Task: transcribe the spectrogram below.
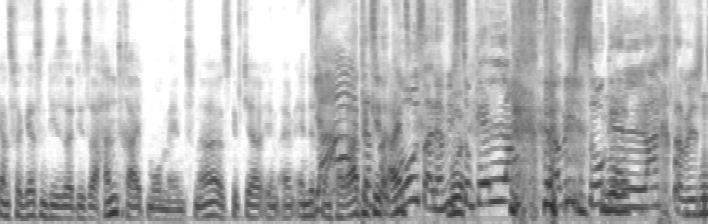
ganz vergessen, dieser, dieser Handreibmoment. Ne? Es gibt ja im, am Ende von Ja, Karate das Kid war 1. großartig. Da habe ich so gelacht. Da habe ich so Wo- gelacht. Hab ich wo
